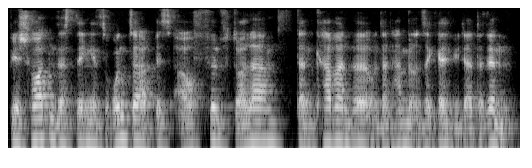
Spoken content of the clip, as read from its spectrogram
wir shorten das Ding jetzt runter bis auf 5 Dollar, dann covern wir und dann haben wir unser Geld wieder drin.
